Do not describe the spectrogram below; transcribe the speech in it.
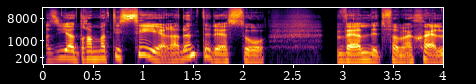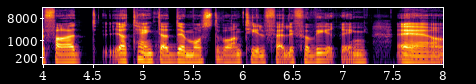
Alltså jag dramatiserade inte det så väldigt för mig själv för att jag tänkte att det måste vara en tillfällig förvirring. Eh,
